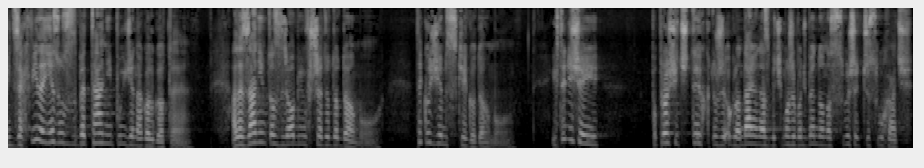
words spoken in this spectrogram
Więc za chwilę Jezus z Betanii pójdzie na Golgotę, ale zanim to zrobił, wszedł do domu, tego ziemskiego domu. I chcę dzisiaj poprosić tych, którzy oglądają nas być może, bądź będą nas słyszeć czy słuchać,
